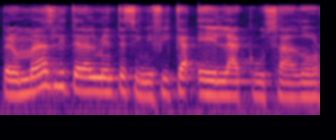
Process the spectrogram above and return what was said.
pero más literalmente significa el acusador.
